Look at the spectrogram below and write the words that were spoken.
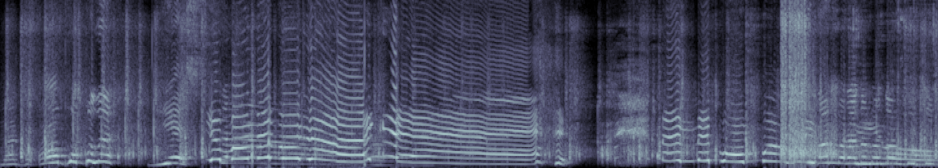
Nerede? Aa pompalı. Yes. Ya bana bırak. ben de pompalı Lan bana adam dedi.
